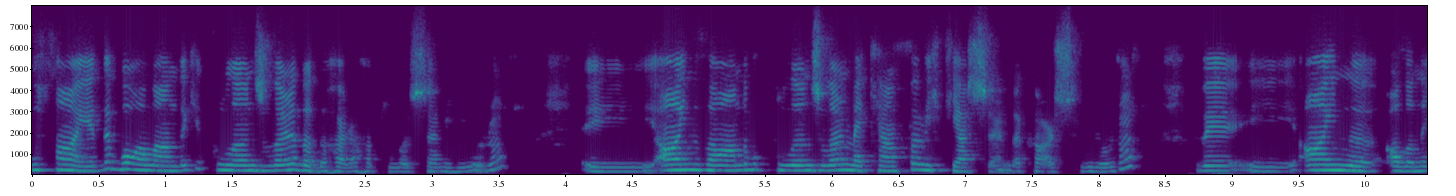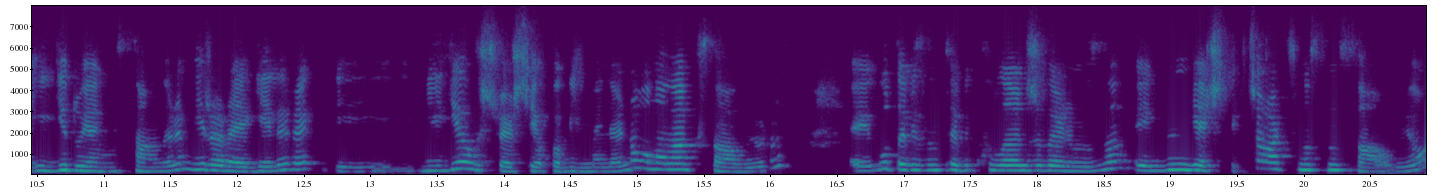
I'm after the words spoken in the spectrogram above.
bu sayede bu alandaki kullanıcılara da daha rahat ulaşabiliyoruz. E, aynı zamanda bu kullanıcıların mekansal ihtiyaçlarını da karşılıyoruz ve e, aynı alana ilgi duyan insanların bir araya gelerek e, bilgi alışverişi yapabilmelerine olanak sağlıyoruz. E, bu da bizim tabii kullanıcılarımızın e, gün geçtikçe artmasını sağlıyor.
